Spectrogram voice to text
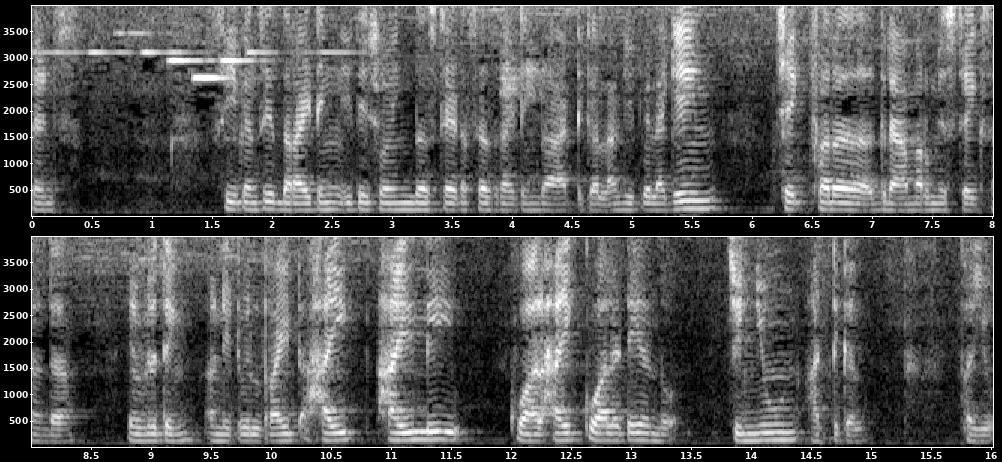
cents. So you can see the writing it is showing the status as writing the article and it will again check for grammar mistakes and everything and it will write high highly qual high quality and genuine article for you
